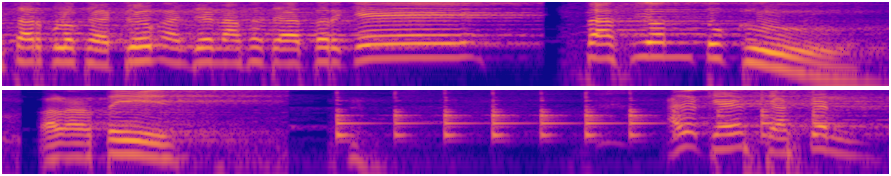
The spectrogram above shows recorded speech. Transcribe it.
besar Pulau Gadung anjir langsung diatur ke stasiun Tugu. All artis. Ayo guys, gaskan.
